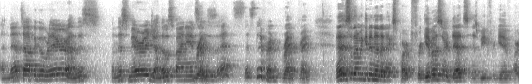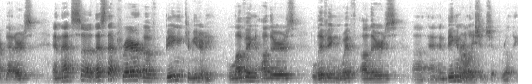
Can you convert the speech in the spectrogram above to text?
on that topic over there, on this on this marriage, on those finances, right. that's that's different. Right, right. And so then we get into the next part. Forgive us our debts as we forgive our debtors. And that's, uh, that's that prayer of being in community, loving others, living with others, uh, and, and, being in relationship, really.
